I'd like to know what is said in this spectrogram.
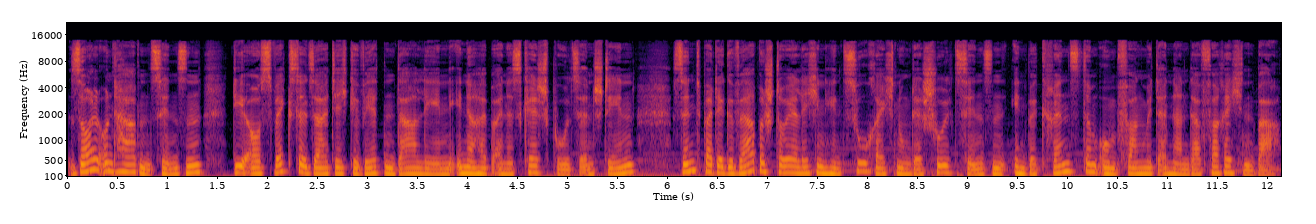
Soll- und Habenzinsen, die aus wechselseitig gewährten Darlehen innerhalb eines Cashpools entstehen, sind bei der gewerbesteuerlichen Hinzurechnung der Schuldzinsen in begrenztem Umfang miteinander verrechenbar.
